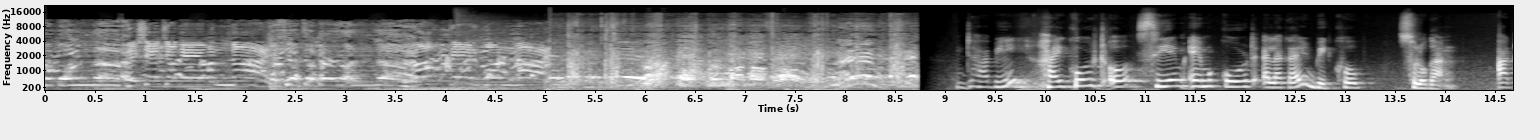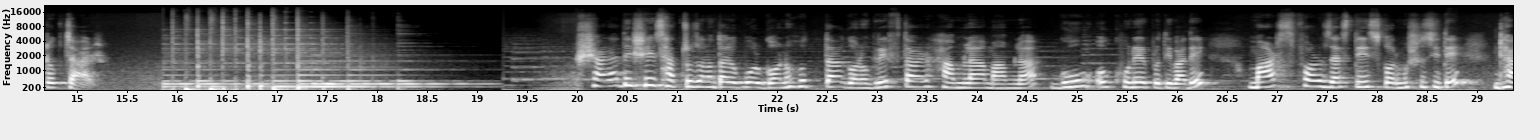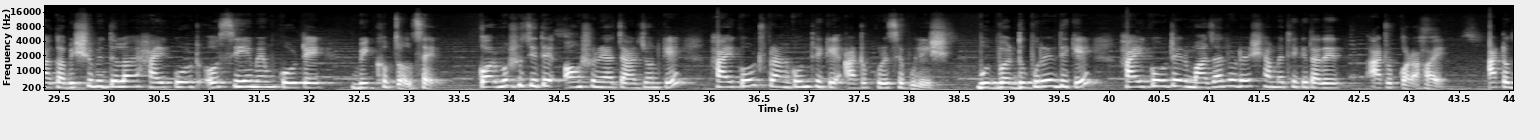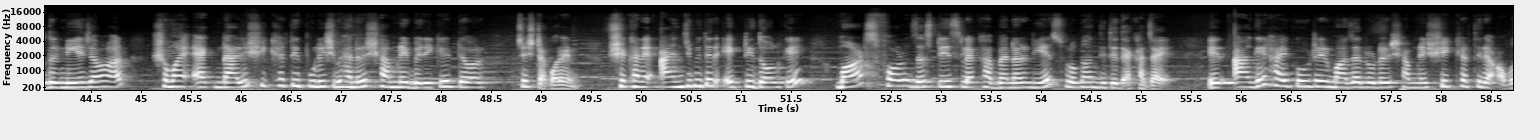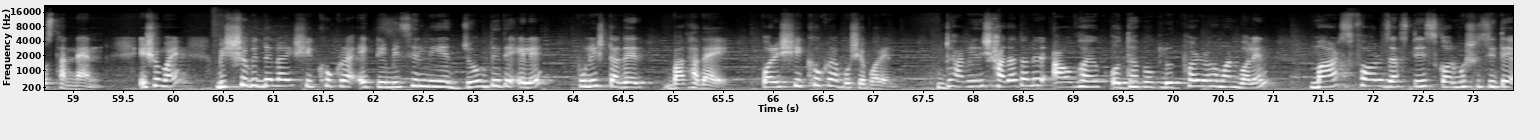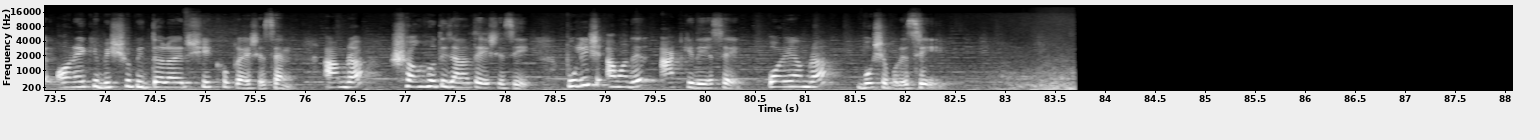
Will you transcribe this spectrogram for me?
যাবে বন্যায়। দেশে যাবে অন্যায়। দেশে যাবে অন্যায়। রক্তের বন্যায়। ঢাবি হাইকোর্ট ও সিএমএম কোর্ট এলাকায় বিক্ষোভ স্লোগান আটক চার। সারা দেশে ছাত্র জনতার উপর গণহত্যা, গণগ্রেফতার, হামলা, মামলা, গুম ও খুনের প্রতিবাদে মার্চ ফর জাস্টিস কর্মসূচিতে ঢাকা বিশ্ববিদ্যালয় হাইকোর্ট ও সিএমএম কোর্টে বিক্ষোভ চলছে। কর্মসূচিতে অংশ নেওয়া চারজনকে হাইকোর্ট প্রাঙ্গণ থেকে আটক করেছে পুলিশ। বুধবার দুপুরের দিকে হাইকোর্টের মাজার রোডের সামনে থেকে তাদের আটক করা হয়। আটকদের নিয়ে যাওয়ার সময় এক নারী শিক্ষার্থী পুলিশ ভ্যানের সামনে ব্যারিকেড দেওয়ার চেষ্টা করেন। সেখানে আইনজীবীদের একটি দলকে মার্চ ফর জাস্টিস লেখা ব্যানার নিয়ে স্লোগান দিতে দেখা যায়। এর আগে হাইকোর্টের মাজার রোডের সামনে শিক্ষার্থীরা অবস্থান নেন। এ সময় বিশ্ববিদ্যালয়ের শিক্ষকরা একটি মিছিল নিয়ে যোগ দিতে এলে পুলিশ তাদের বাধা দেয়। পরে শিক্ষকরা বসে পড়েন। ঢাবির সাদা দলের আহ্বায়ক অধ্যাপক লুৎফর রহমান বলেন, মার্চ ফর জাস্টিস কর্মসূচিতে অনেক বিশ্ববিদ্যালয়ের শিক্ষকরা এসেছেন। আমরা সংহতি জানাতে এসেছি। পুলিশ আমাদের আটকে দিয়েছে। পরে আমরা বসে পড়েছি।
